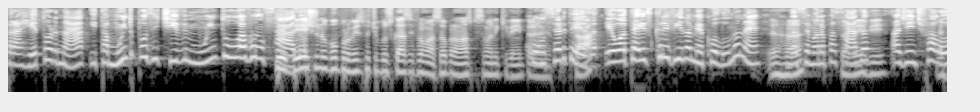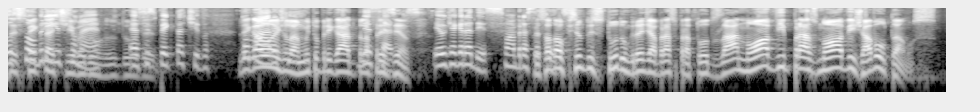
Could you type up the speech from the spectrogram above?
para retornar e está muito positivo e muito avançado. Te deixo no compromisso para te buscar essa informação para nós para semana que vem. Pra... Com certeza. Tá? Eu até escrevi na minha coluna, né? Uhum, da semana passada, a gente falou sobre isso, né? Do, do, essa expectativa. Legal, Ângela. Muito obrigado pela presença. Eu que agradeço. Um abraço Pessoal da Oficina do Estudo, um grande abraço para todos lá. Nove para as nove, já voltamos.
